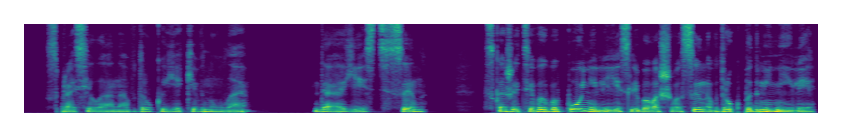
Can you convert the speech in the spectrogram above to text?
— спросила она вдруг, и я кивнула. «Да, есть сын. Скажите, вы бы поняли, если бы вашего сына вдруг подменили?»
